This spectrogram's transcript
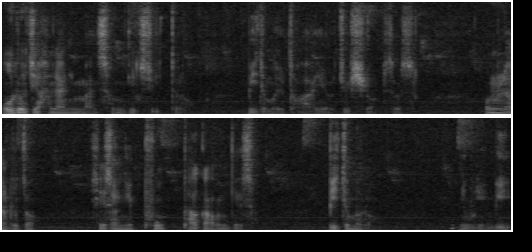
오로지 하나님만 섬길 수 있도록 믿음을 더하여 주시옵소서. 오늘 하루도 세상의 풍파 가운데서 믿음으로 우리 미-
